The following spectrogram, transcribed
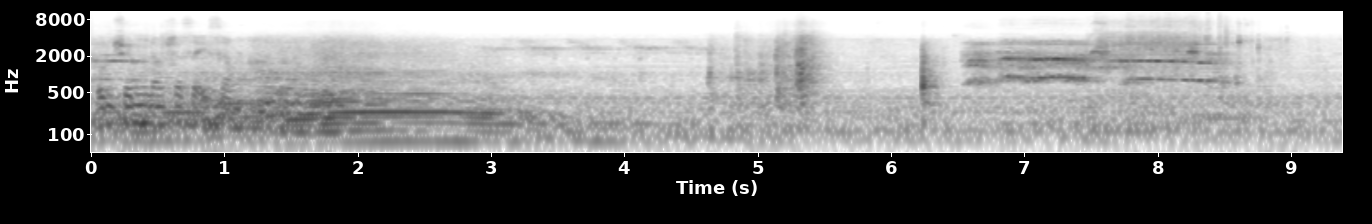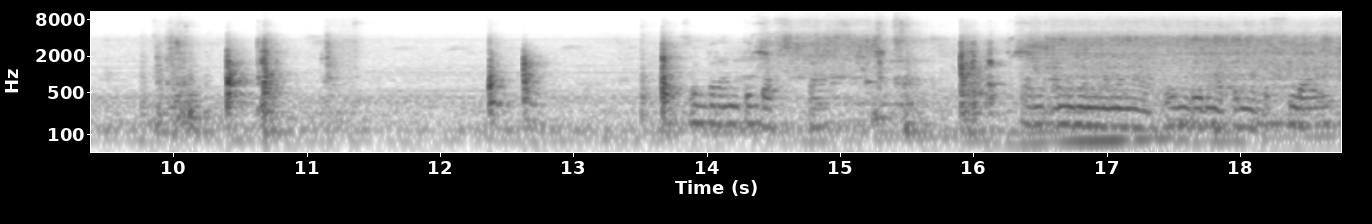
consume lang siya sa isang araw. Sobrang tigas pa. Kaya ano naman natin, hindi natin i-slice.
